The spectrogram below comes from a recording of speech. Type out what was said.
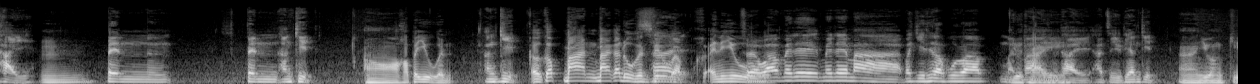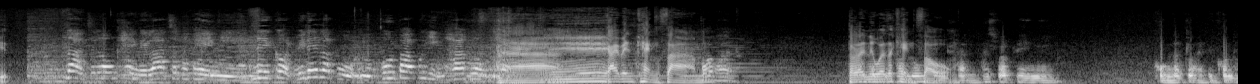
ไทยอืมเป็นเป็นอังกฤษอ๋อเขาไปอยู่กัน อังกฤษ เออก็บ้านบ้านก็ดูเป็นฟิลใช่ แบบไอ้นี่อยู่ แสดงว่าไม่ได้ไม่ได้มาเมื่อกี้ที่เราพูดว่าเหมือนอยู่มาไทย อยู่ไทย อาจจะอยู่ที่อังกฤษ อ่าอยู่อังกฤษ หลังจะลงแข่งในราชประเพณี ในกฎไม่ได้ระบุหรือพูดว่าผู้หญิงห้ามลงแข่ง อ่า นี่ กลายเป็นแข่งสามตอนแรกนึกว่าจะแข่งสองขันพระราชประเพณี ผมจะกลายเป็นคนท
